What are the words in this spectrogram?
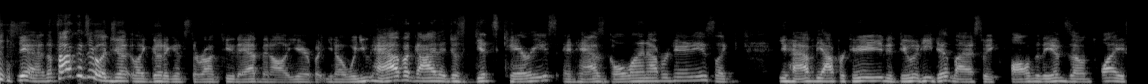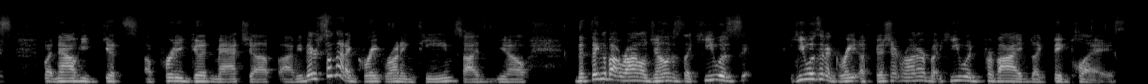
yeah, the Falcons are legit like good against the run too. They have been all year. But you know, when you have a guy that just gets carries and has goal line opportunities, like you have the opportunity to do what he did last week, fall into the end zone twice. But now he gets a pretty good matchup. I mean, they're still not a great running team. So I, you know, the thing about Ronald Jones is like he was he wasn't a great efficient runner, but he would provide like big plays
